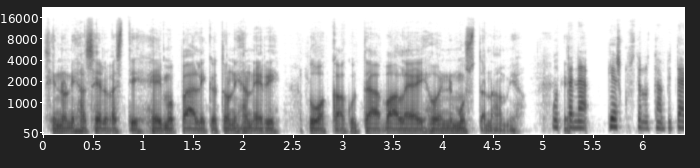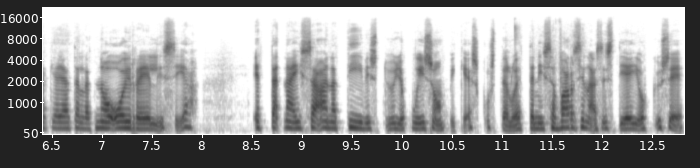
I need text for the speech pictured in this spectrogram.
Siinä on ihan selvästi heimopäälliköt on ihan eri luokkaa kuin tämä vaaleaihoinen Mustanaamio. Mutta nämä keskusteluthan pitääkin ajatella, että ne on oireellisia – että näissä aina tiivistyy joku isompi keskustelu, että niissä varsinaisesti ei ole kyse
